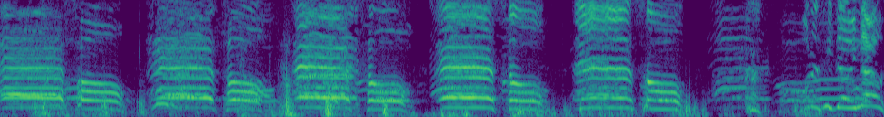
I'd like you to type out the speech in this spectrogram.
Asshole! Asshole! Asshole! Asshole! Asshole! What is he doing? No!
